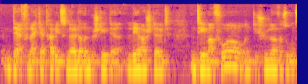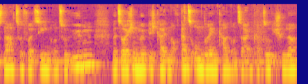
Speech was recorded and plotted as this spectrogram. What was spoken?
der vielleicht ja traditionell darin besteht, der Lehrer stellt ein Thema vor und die Schüler versuchen es nachzuvollziehen und zu üben, mit solchen Möglichkeiten auch ganz umdrehen kann und sagen kann, so die Schüler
